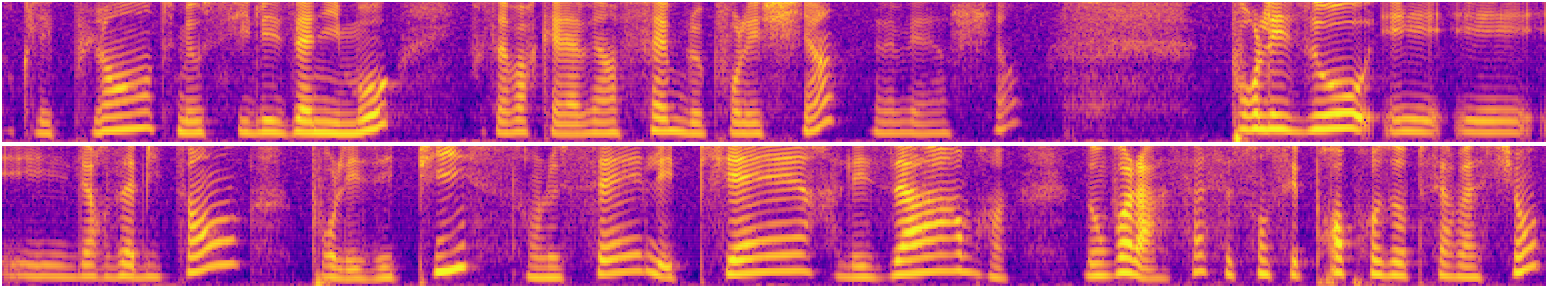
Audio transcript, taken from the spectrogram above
Donc les plantes, mais aussi les animaux. Il faut savoir qu'elle avait un faible pour les chiens. Elle avait un chien. Pour les eaux et, leurs habitants, pour les épices, on le sait, les pierres, les arbres. Donc voilà, ça, ce sont ses propres observations.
